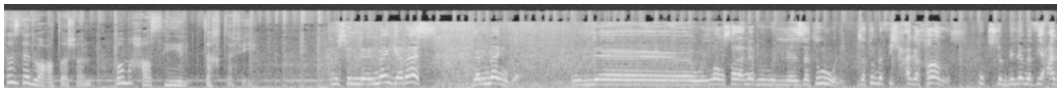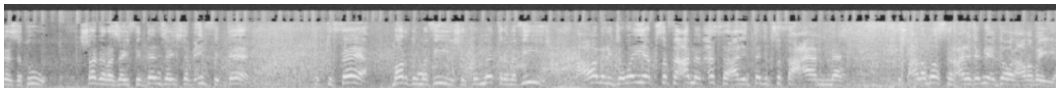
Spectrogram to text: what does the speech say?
تزداد عطشا ومحاصيل تختفي. مش المانجا بس ده المانجا. وال واللهم صل على النبي والزيتون. الزيتون ما فيش حاجة خالص. أقسم بالله ما في حاجة الزيتون شجرة زي فدان زي 70 فدان. التفاح برضه ما فيش. الكمثرى ما فيش. العوامل الجوية بصفة عامة مأثر على الإنتاج بصفة عامة. مش على مصر على جميع الدول العربية.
